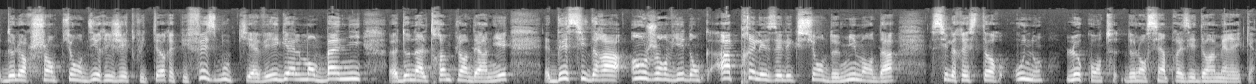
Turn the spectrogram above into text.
de leur champion diriger Twitter. Et puis Facebook, qui avait également banni euh, Donald Trump l'an dernier, décidera en janvier, donc après les élections de mi-mandat, s'il restaure ou non le compte de l'ancien président américain.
